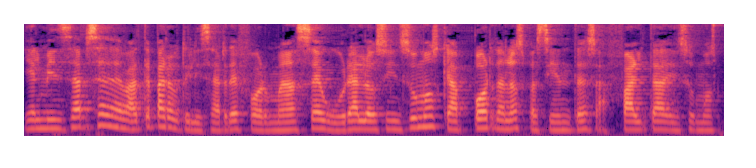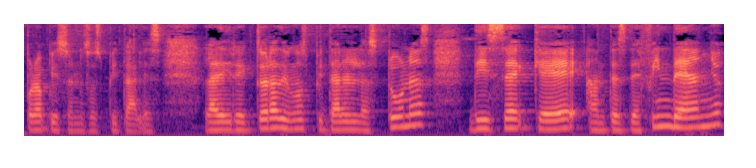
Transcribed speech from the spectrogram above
Y el MINSAP se debate para utilizar de forma segura los insumos que aportan los pacientes a falta de insumos propios en los hospitales. La directora de un hospital en Las Tunas dice que antes de fin de año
